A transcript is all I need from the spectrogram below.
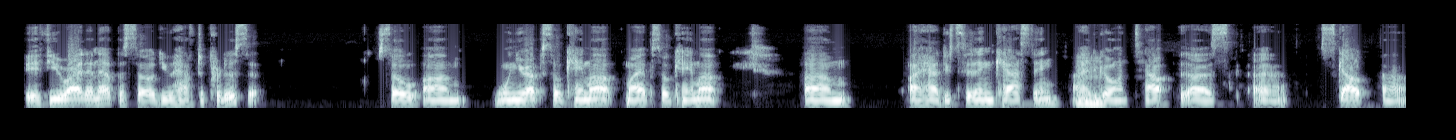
if you write an episode, you have to produce it. So, um, when your episode came up, my episode came up, um, I had to sit in casting. I had to Mhm. go on uh, uh, scout, uh,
